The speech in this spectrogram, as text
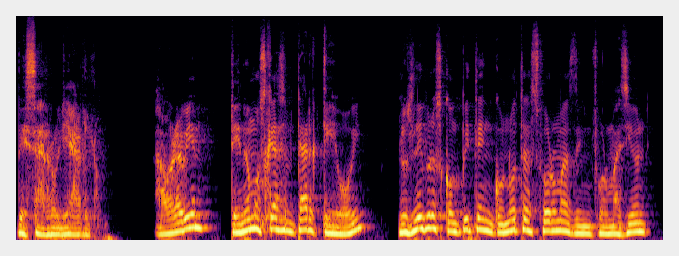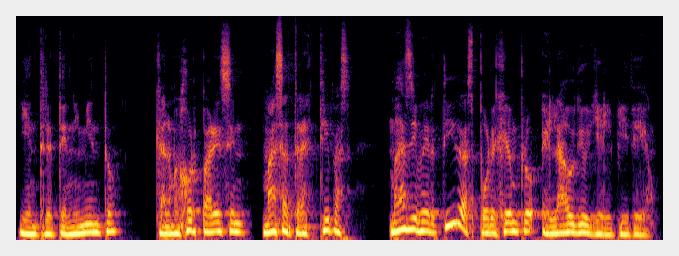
desarrollarlo. Ahora bien, tenemos que aceptar que hoy los libros compiten con otras formas de información y entretenimiento que a lo mejor parecen más atractivas, más divertidas, por ejemplo, el audio y el video.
